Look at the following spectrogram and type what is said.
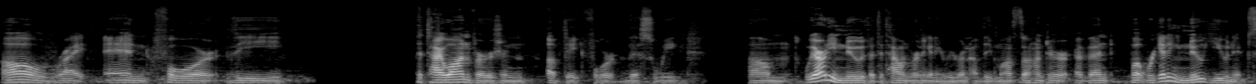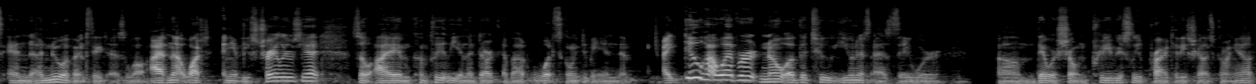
All right and for the the taiwan version update for this week um, we already knew that the Taiwan version getting a rerun of the Monster Hunter event, but we're getting new units and a new event stage as well. I have not watched any of these trailers yet, so I am completely in the dark about what's going to be in them. I do, however, know of the two units as they were um, they were shown previously prior to these trailers going out.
